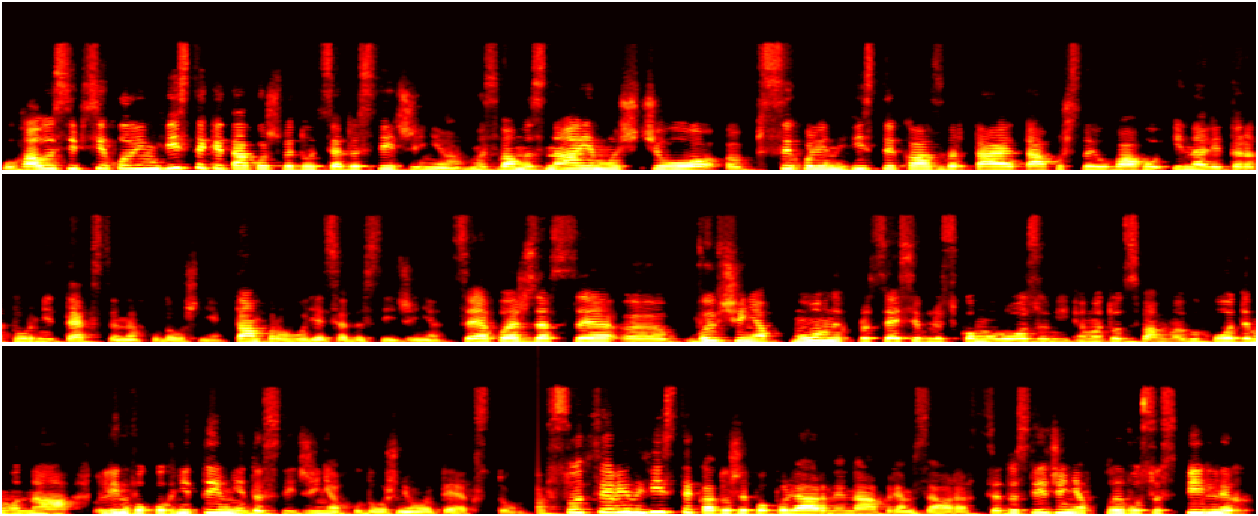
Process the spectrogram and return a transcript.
У галузі психолінгвістики також ведуться дослідження. Ми з вами знаємо, що е, психолінгвістика звертає також свою увагу і на літературні тексти на художні. Там проводяться дослідження. Це перш за все е, вивчення мовних процесів в людському розумі. І ми тут з вами виходимо на лінгвокогнітивні дослідження художнього тексту. Соціолінгвістика дуже популярний напрям зараз. Це дослідження впливу суспільних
